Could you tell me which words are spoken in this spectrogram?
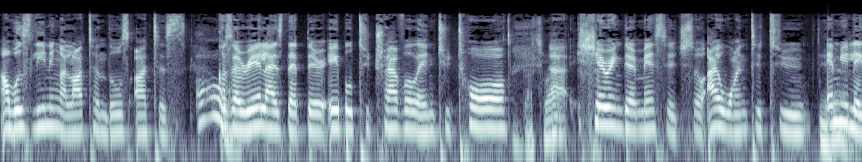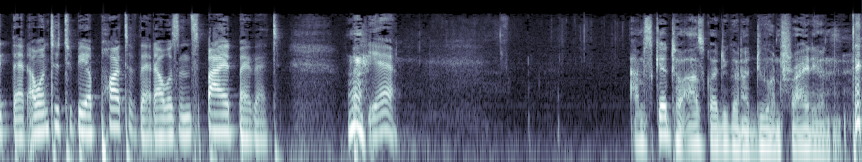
I was leaning a lot on those artists. Oh. Because I realized that they're able to travel and to tour, That's right. uh, sharing their message. So I wanted to Yeah. emulate that. I wanted to be a part of that. I was inspired by that. Hmm. yeah. I'm scared to ask what you're gonna do on Friday.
